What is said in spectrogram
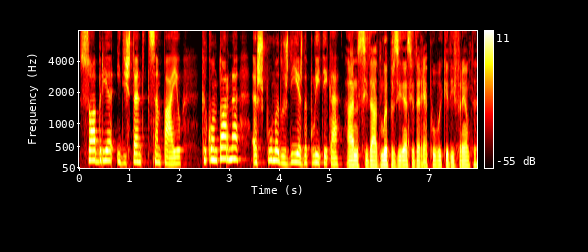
sóbria e distante de Sampaio, que contorna a espuma dos dias da política. Há necessidade de uma presidência da República diferente,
